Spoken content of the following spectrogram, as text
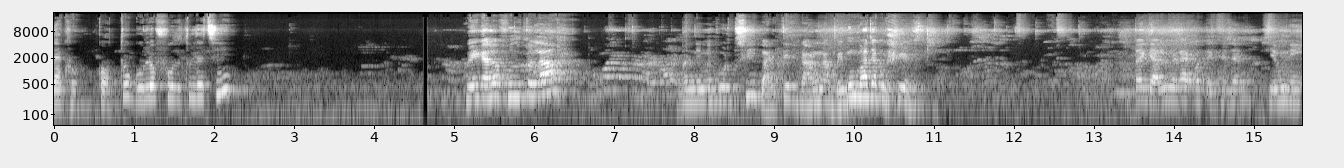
দেখো, কতগুলো ফুল তুলেছি। হয়ে গেল ফুল তোলা। এবার নেমে পড়ছি বাড়িতে রান্না, বেগুন ভাজা বসিয়ে তাই গেল এরা, একবার দেখে যান, কেউ নেই।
